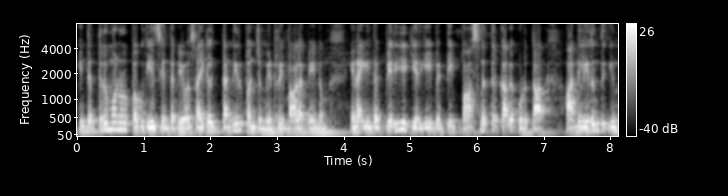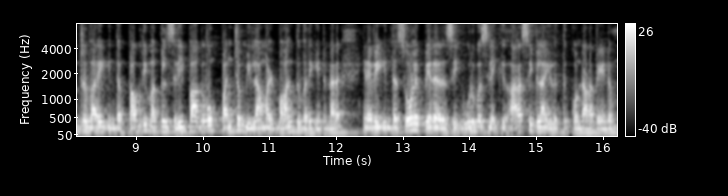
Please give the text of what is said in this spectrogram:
இந்த திருமானூர் பகுதியைச் சேர்ந்த விவசாயிகள் தண்ணீர் பஞ்சம் இன்றி வாழ வேண்டும் என இந்த பெரிய ஏரியை வெட்டி பாசனத்திற்காக கொடுத்தார். அதிலிருந்து இன்று வரை இந்த பகுதி மக்கள் செழிப்பாகவும் பஞ்சம் இல்லாமல் வாழ்ந்து வருகின்றனர். எனவே இந்த சோழ பேரரசி உருவ சிலைக்கு அரசு விழா எடுத்து கொண்டாட வேண்டும்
